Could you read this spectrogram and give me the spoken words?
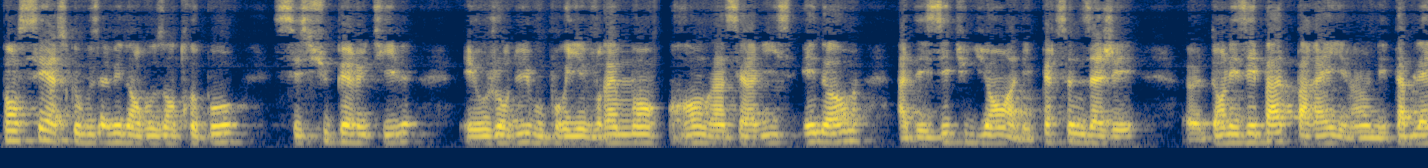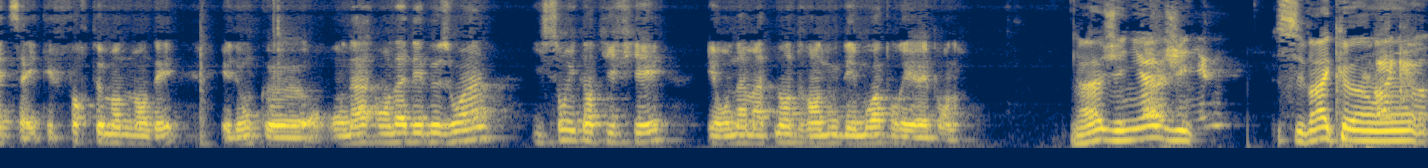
pensez à ce que vous avez dans vos entrepôts, c'est super utile. Et aujourd'hui, vous pourriez vraiment rendre un service énorme à des étudiants, à des personnes âgées. Euh, dans les EHPAD, pareil, hein, les tablettes, ça a été fortement demandé. Et donc, euh, on, a, on a des besoins, ils sont identifiés, et on a maintenant devant nous des mois pour y répondre. Ah, génial. Ah, génial. C'est vrai qu'on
